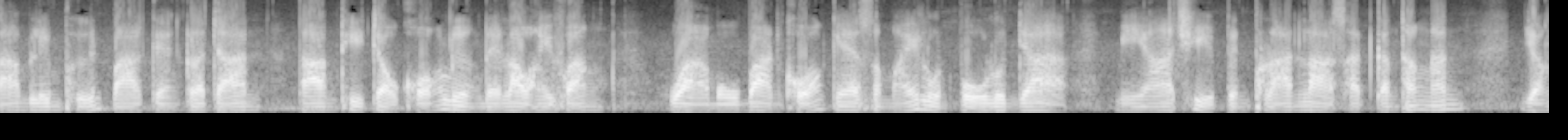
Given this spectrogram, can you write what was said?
ตามริมผืนป่าแก่งกระจานตามที่เจ้าของเรื่องได้เล่าให้ฟัง ว่าหมู่บ้านของแกสมัยรุ่นปู่รุ่นย่า มีอาชีพเป็นพรานล่าสัตว์กันทั้งนั้น ยัง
